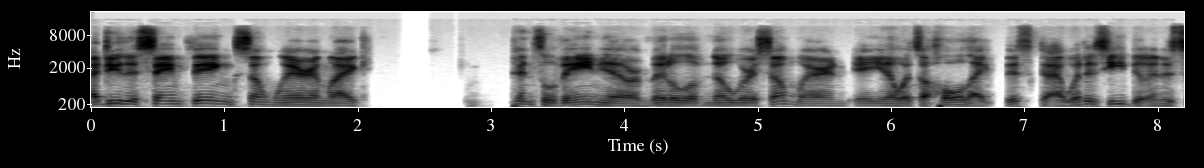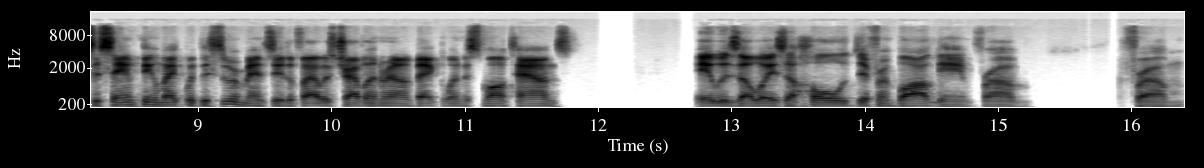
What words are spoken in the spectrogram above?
I do the same thing somewhere in like Pennsylvania or middle of nowhere somewhere, and, and, you know it's a whole like this guy. What is he doing? It's the same thing like with the Superman suit. If I was traveling around back going to small towns, it was always a whole different ball game from from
